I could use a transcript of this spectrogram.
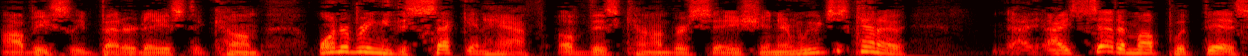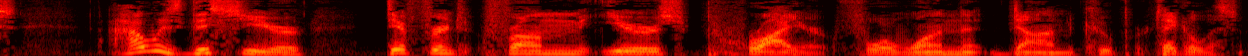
obviously better days to come. I want to bring you the second half of this conversation, and we just kind of, I, I set him up with this. How is this year different from years prior for one Don Cooper? Take a listen.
